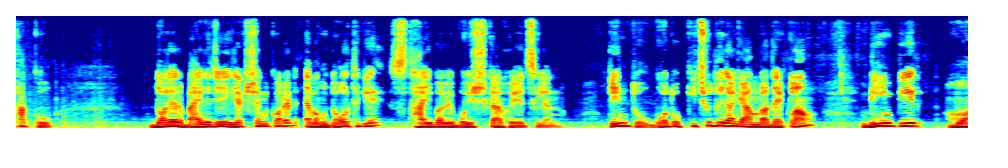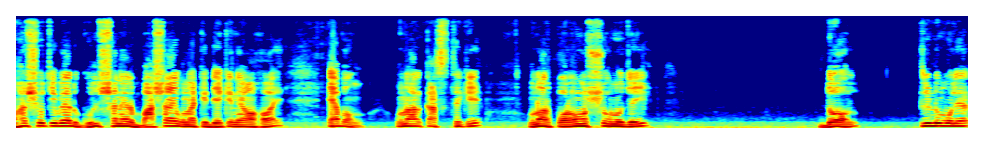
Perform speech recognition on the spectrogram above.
সাক্কু দলের বাইরে যে ইলেকশন করেন এবং দল থেকে স্থায়ীভাবে বহিষ্কার হয়েছিলেন। কিন্তু গত কিছুদিন আগে আমরা দেখলাম বিএনপির মহাসচিবের গুলশানের বাসায় ওনাকে ডেকে নেওয়া হয় এবং ওনার কাছ থেকে ওনার পরামর্শ অনুযায়ী দল তৃণমূলের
